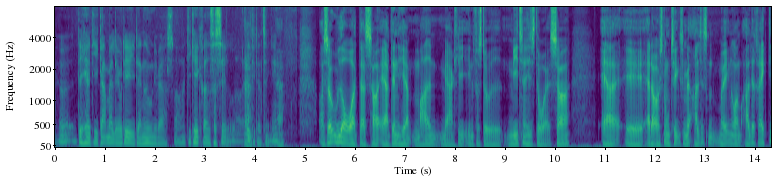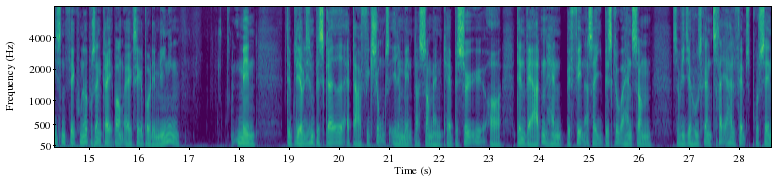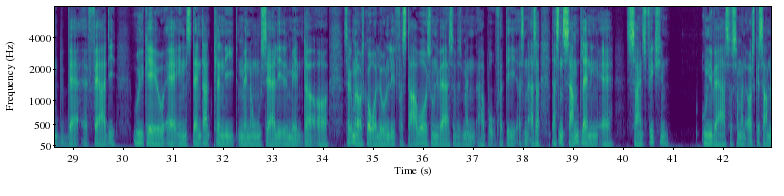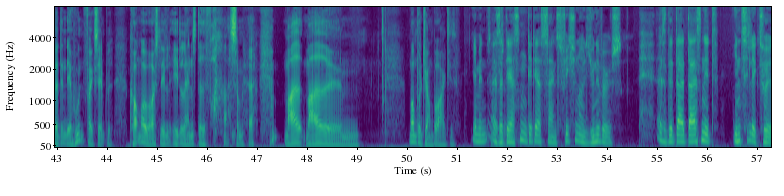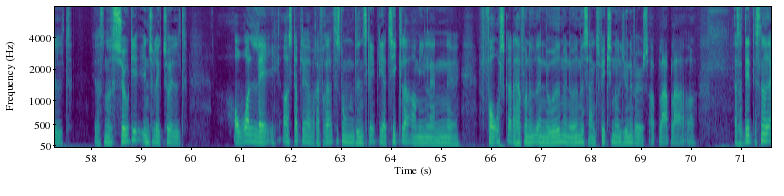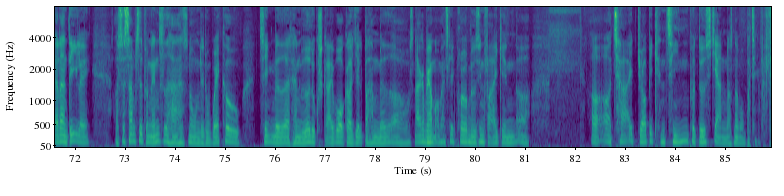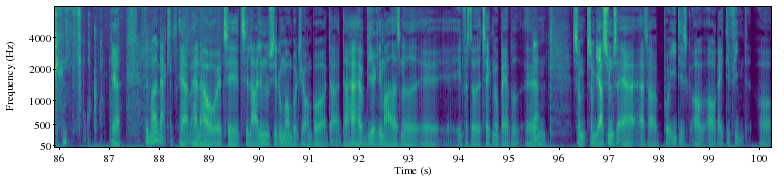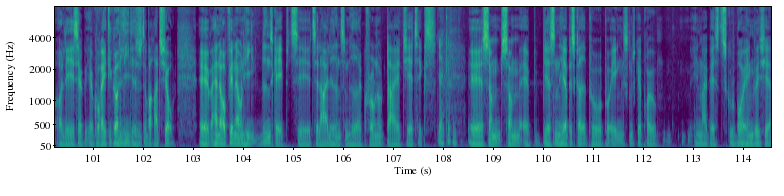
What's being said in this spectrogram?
det her, de er i gang med at lave det i et andet univers, og de kan ikke redde sig selv, og ja. alle de der ting. Ikke? Ja. Og så udover, at der så er den her meget mærkelige indforståede metahistorie, så er, øh, er der også nogle ting, som jeg aldrig, sådan, må jeg indrømme, aldrig rigtig sådan fik 100% greb om, og jeg er ikke sikker på, at det er meningen. Men det bliver jo ligesom beskrevet, at der er fiktionselementer, som man kan besøge, og den verden, han befinder sig i, beskriver han som, så vidt jeg husker, en 93% øh, færdig udgave af en standardplanet med nogle særlige elementer, og så kan man også gå over og låne lidt fra Star Wars-universet, hvis man har brug for det. Og sådan, altså, der er sådan en sammenblanding af science fiction universer, som man også kan samle. Den der hund for eksempel, kommer jo også lidt et eller andet sted fra, som er meget, meget øh, mumbo-jumbo-agtigt. Jamen, altså det er sådan det der science fictional universe. Altså det, der, der er sådan et intellektuelt, eller sådan noget pseudo-intellektuelt overlag, også der bliver refereret til sådan nogle videnskabelige artikler om en eller anden øh, forsker, der har fundet ud af noget med noget med science fictional universe og bla bla. Og, altså det, det, sådan noget er der en del af. Og så samtidig på den anden side har han sådan nogle lidt wacko ting med, at han møder Luke Skywalker og hjælper ham med og snakker med ham, om han skal ikke prøve at møde sin far igen. Og, og, og tager et job i kantinen på dødstjernen og sådan noget, hvor man bare tænker, hvad fanden foregår Ja. Det er meget mærkeligt. Ja, han har jo øh, til, til lejligheden, nu siger du Mumbo Jumbo, og der, der har virkelig meget sådan noget øh, indforstået technobabble, øh, ja. som, som jeg synes er altså, poetisk og, og rigtig fint at, at læse. Jeg, jeg kunne rigtig godt lide det, jeg synes, det var ret sjovt. Øh, han opfinder jo en hel videnskab til, til lejligheden, som hedder chronodiegetics. Ja, det er rigtigt. Øh, som, som øh, bliver sådan her beskrevet på, på engelsk. Nu skal jeg prøve in my best schoolboy English her.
